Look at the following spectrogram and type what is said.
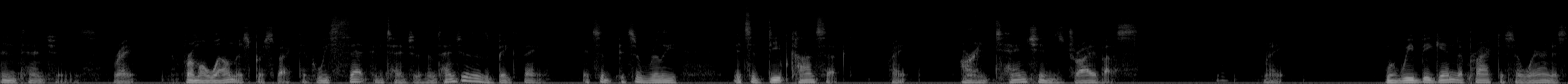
intentions, right, from a wellness perspective, we set intentions. Intentions is a big thing. It's a it's a really it's a deep concept, right? Our intentions drive us, right? When we begin to practice awareness,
